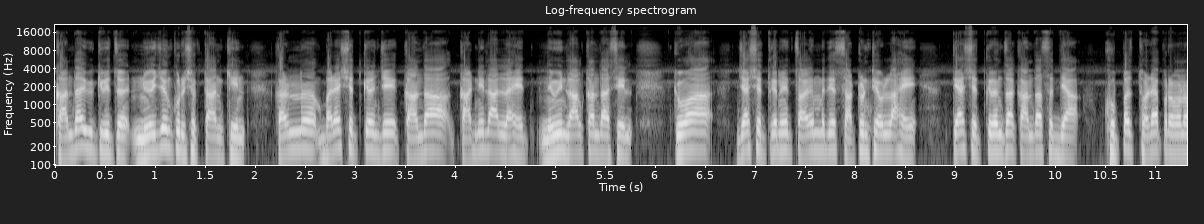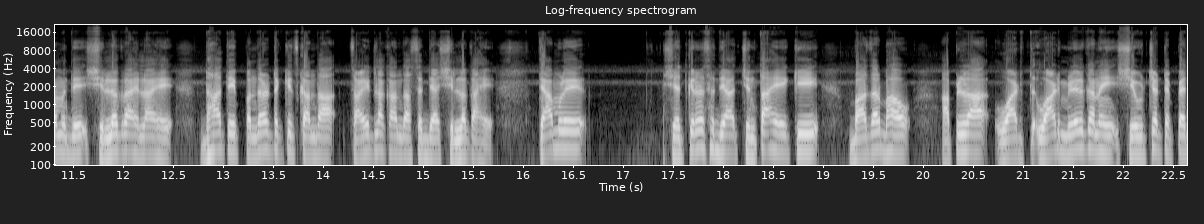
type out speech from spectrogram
कांदा विक्रीचं नियोजन करू शकता आणखीन. कारण बऱ्याच शेतकऱ्यांचे कांदा काढणीला आलेला आहेत नवीन लाल कांदा असेल किंवा ज्या शेतकऱ्यांनी चाळीमध्ये साठवून ठेवला आहे त्या शेतकऱ्यांचा कांदा सध्या खूपच थोड्या प्रमाणामध्ये शिल्लक राहिला आहे. दहा ते पंधरा टक्केच कांदा चाळीतला कांदा सध्या शिल्लक आहे. त्यामुळे शेतकऱ्यांना सध्या चिंता आहे की बाजारभाव आपल्याला वाढ वाढ मिळेल का नाही? शेवटच्या टप्प्यात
